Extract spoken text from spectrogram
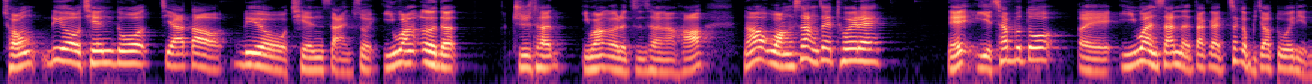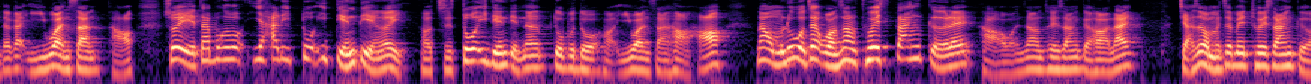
从六千多加到六千三，所以一万二的支撑，一万二的支撑啊。好，然后往上再推嘞。哎，也差不多，哎，一万三的大概这个比较多一点，大概一万三，好，所以也差不多压力多一点点而已，啊，只多一点点，那多不多？哈，一万三，哈，好，那我们如果再往上推三格嘞，好，往上推三格，哈，来，假设我们这边推三格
